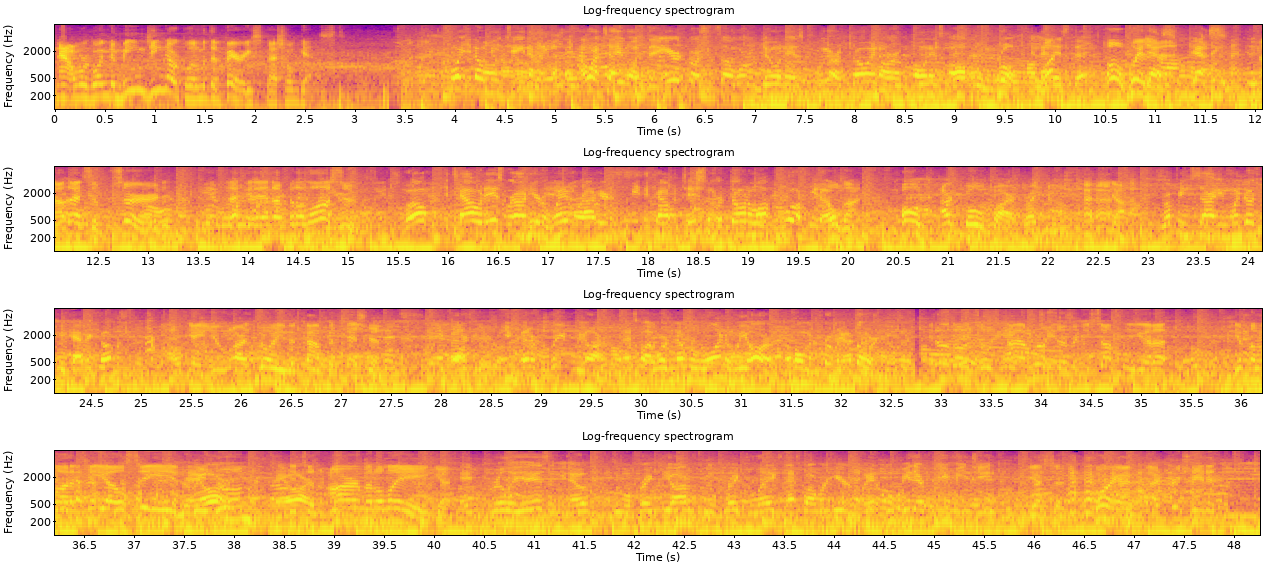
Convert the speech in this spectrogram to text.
Now we're going to Mean Gene Okerlund with a very special guest. Well, you know me, Gene. I want to tell you one thing. Here at Thrush and Son, what we're doing is we are throwing our opponents off the roof. And that What? is the. Oh, wait a minute. yes. Now that's absurd. That could end up in a lawsuit. Well, it's how it is. We're out here to win. We're out here to defeat the competition. We're throwing them off the roof, you know. Hold on. Call Art Goldfarb right now. Yeah. Roofing, siding, windows, we have it covered. Okay, you are throwing the competition. You better, you better believe we are. That's why we're number one, and we are the home improvement authority. You know those those tile roofs are really something. You gotta give them a lot of TLC and They redo them. It's an arm and a leg. It really is, and you know, we will break the arms, we will break the legs, and that's why we're here. We'll be there for you, Mean Gene. Yes, sir. Corey, I, I appreciate it.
